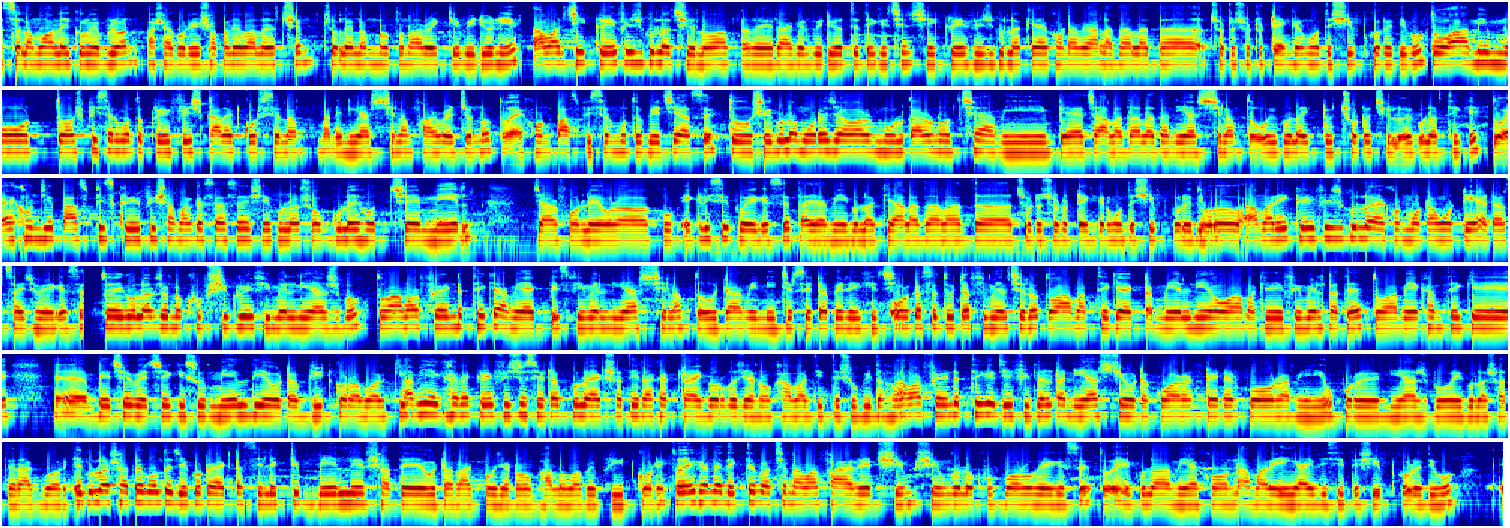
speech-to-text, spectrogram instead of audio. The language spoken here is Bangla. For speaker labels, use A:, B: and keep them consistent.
A: আসসালামু আলাইকুম এভরিওয়ান, আশা করি সকলে ভালো আছেন। চলে এলাম নতুন আরও একটি ভিডিও নিয়ে। আমার যে ক্রে গুলো ছিল, আপনারা এর আগের ভিডিওতে দেখেছেন, সেই ক্রে গুলোকে এখন আমি আলাদা আলাদা ছোট ছোট ট্যাঙ্কের মধ্যে শিফট করে দিব। তো আমি মোট দশ পিসের মতো ক্রে ফিশ কালেক্ট করছিলাম মানে নিয়ে আসছিলাম ফার্মের জন্য। তো এখন পাঁচ পিসের মতো বেঁচে আছে। তো সেগুলো মরে যাওয়ার মূল কারণ হচ্ছে, আমি ব্যাচ আলাদা আলাদা নিয়ে আসছিলাম। তো ওইগুলো একটু ছোট ছিল এগুলার থেকে। তো এখন যে পাঁচ পিস ক্রে ফিশ আমার কাছে আছে, সেগুলো সবগুলোই হচ্ছে মেল যার ফলে ওরা খুব এগ্রেসিভ হয়ে গেছে তাই আমি এগুলাকে আলাদা আলাদা ছোট ছোট ট্যাঙ্কের মধ্যে শিফট করে দিব। তো আমার এই ক্রেফিশগুলো এখন মোটামুটি অ্যাডাল্ট সাইজ হয়ে গেছে। তো এগুলোর জন্য খুব শীঘ্রই ফিমেল নিয়ে আসব। তো আমার ফ্রেন্ডের থেকে আমি এক পিস ফিমেল নিয়ে আসছিলাম তো ওইটা আমি নিচের সেট রেখেছি। ওর কাছে দুইটা ফিমেল ছিল তো আমার থেকে একটা মেল নিয়ে ও আমাকে এই ফিমেলটা দেয়। তো আমি এখান থেকে বেছে বেছে কিছু মেল দিয়ে ওটা ব্রিড করাবো আর কি। আমি এখানে ক্রেফিশের সেটগুলো একসাথেই রাখার ট্রাই করব যেন খাবার দিতে সুবিধা হয়। আমার ফ্রেন্ডের থেকে যে ফিমেলটা নিয়ে আসছে ওটা কোয়ারেন্টাইনের পর আমি উপরে নিয়ে আসব, এগুলোর সাথে রাখব আর। এগুলোর সাথে বলতে যে কোনো একটা সিলেক্টিভ মেলের সাথে ওটা রাখব যেন ভালোভাবে ব্রিড করে। তো এখানে দেখতে পাচ্ছেন আমার ফায়ার রেড সিম সিমগুলো খুব বড় হয়ে গেছে। তো এগুলো আমি এখন আমার এই আইভিসিতে শিফট করে দিব।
